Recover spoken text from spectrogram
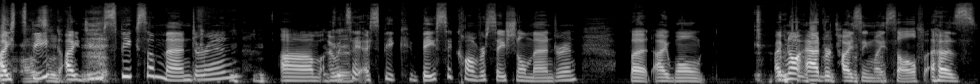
I speak. Awesome. I do speak some Mandarin. Um, I would say I speak basic conversational Mandarin, but I won't. I'm not advertising myself as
